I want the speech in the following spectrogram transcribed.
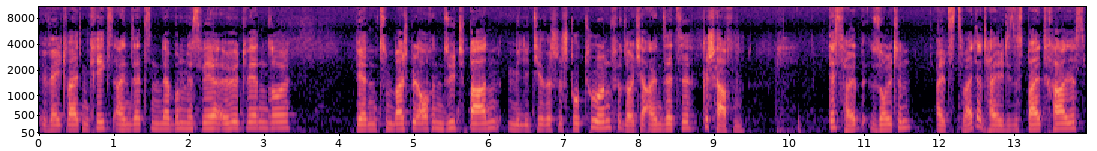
weltweiten Kriegseinsätzen der Bundeswehr erhöht werden soll, werden zum Beispiel auch in Südbaden militärische Strukturen für solche Einsätze geschaffen. Deshalb sollten als zweiter Teil dieses Beitrages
